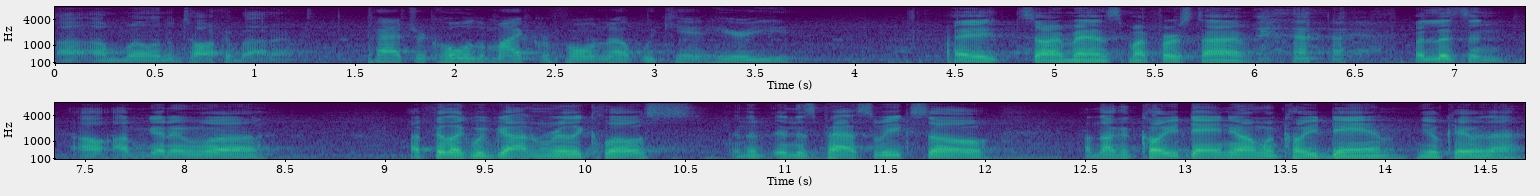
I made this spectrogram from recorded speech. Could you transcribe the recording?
uh, I'm willing to talk about it. Patrick, hold the microphone up. We can't hear you. Hey, sorry, man, it's my first time. but listen, i am going to, uh, I feel like we've gotten really close in, the, in this past week, so I'm not going to call you Daniel. I'm going to call you Dan. You okay with that?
